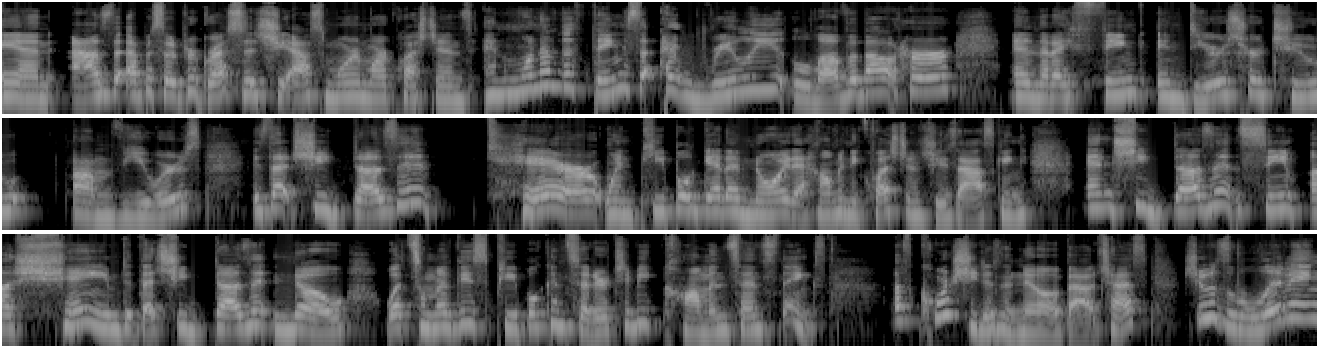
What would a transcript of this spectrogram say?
And as the episode progresses, she asks more and more questions. And one of the things that I really love about her and that I think endears her to um, viewers is that she doesn't care when people get annoyed at how many questions she's asking. And she doesn't seem ashamed that she doesn't know what some of these people consider to be common sense things. Of course, she doesn't know about chess. She was living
